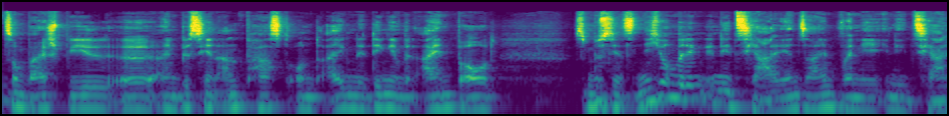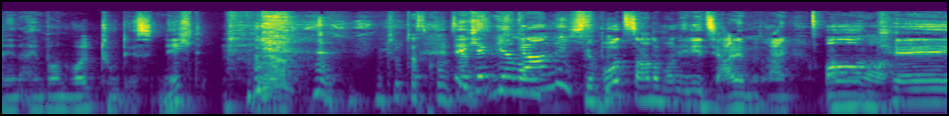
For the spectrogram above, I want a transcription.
zum Beispiel äh, ein bisschen anpasst und eigene Dinge mit einbaut. Es müssen jetzt nicht unbedingt Initialien sein. Wenn ihr Initialien einbauen wollt, tut es nicht. Tut das Ich grundsätzlich hätte gerne gar nicht. Geburtsdatum und Initialien mit rein. Oh, Okay.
